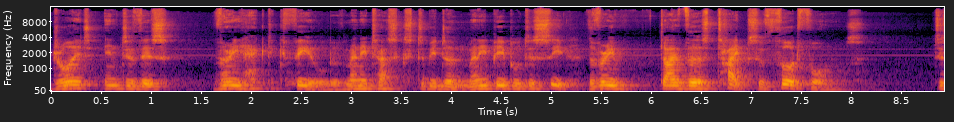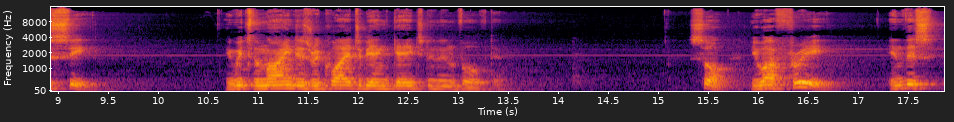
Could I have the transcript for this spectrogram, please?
Draw it into this very hectic field of many tasks to be done, many people to see, the very diverse types of thought forms to see in which the mind is required to be engaged and involved in. So, you are free in this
